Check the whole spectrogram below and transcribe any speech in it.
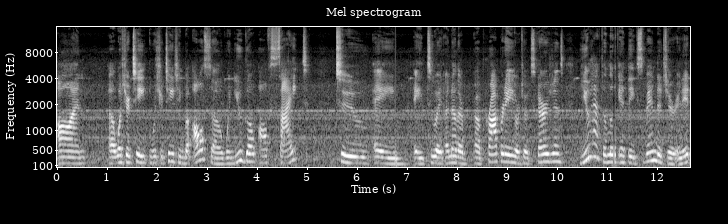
on uh, what you're te- what you're teaching, but also when you go off site to a a to a, another uh, property or to excursions, you have to look at the expenditure, and it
